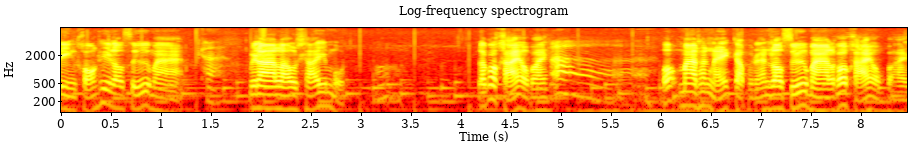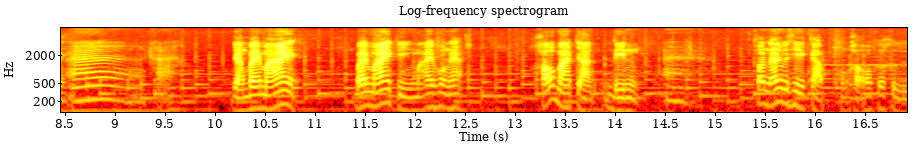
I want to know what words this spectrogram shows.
สิ่งของที่เราซื้อมา ค่ะเวลาเราใช้หมด อืมแล้วก็ขายออกไป อ่าเพราะมาทางไหนกลับทางนั้นเราซื้อมาแล้วก็ขายออกไป อ่าค่ะอย่างใบไม้ ใบไม้กิ่งไม้พวกเนี้ยเขามาจากดิน อ่าเพราะฉะนั้นวิธีกลับของเขาก็คือ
